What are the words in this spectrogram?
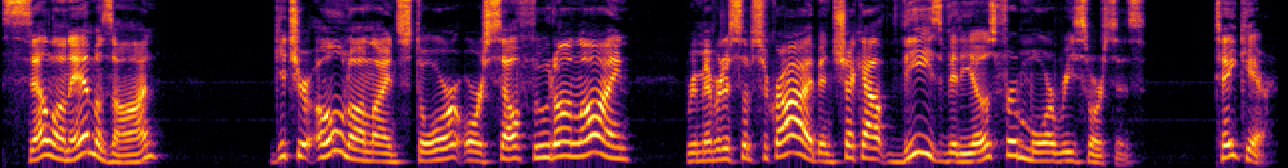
sell on Amazon, get your own online store, or sell food online, remember to subscribe and check out these videos for more resources. Take care.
